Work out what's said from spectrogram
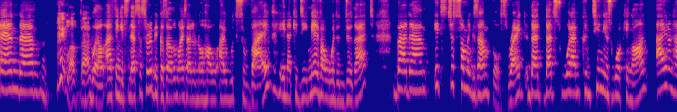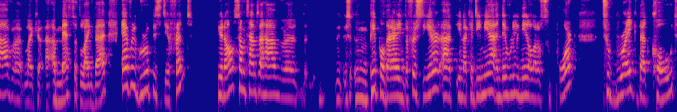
And um, I love that. Well, I think it's necessary because otherwise I don't know how I would survive in academia if I wouldn't do that. But um, it's just some examples, right? That that's what I'm continuous working on. I don't have a, like a, a method like that. Every group is different. You know, sometimes I have. Uh, people that are in the first year at in academia and they really need a lot of support to break that code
